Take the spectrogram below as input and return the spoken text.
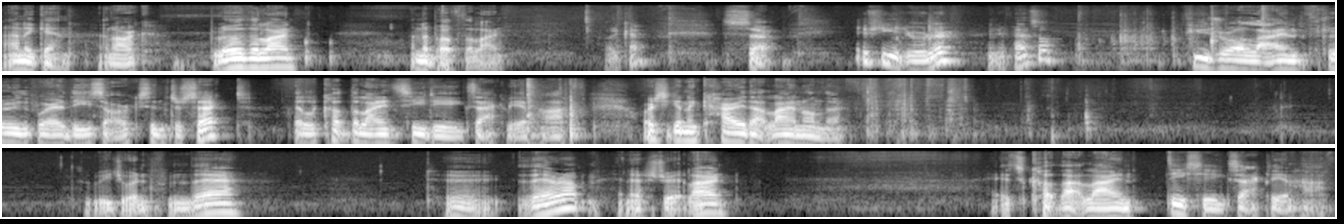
and again an arc below the line and above the line. Okay, so if you get your ruler and your pencil, if you draw a line through where these arcs intersect, it'll cut the line CD exactly in half. Or is she going to carry that line on there? So we join from there to there up in a straight line. It's cut that line DC exactly in half.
